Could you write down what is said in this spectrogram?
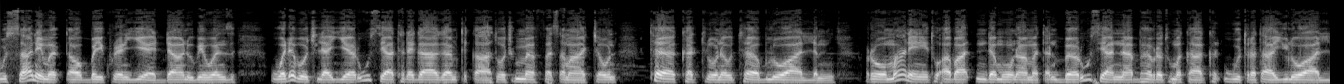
ውሳኔ የመጣው በዩክሬን የዳኑቤ ወንዝ ወደቦች ላይ የሩሲያ ተደጋጋሚ ጥቃቶች መፈጸማቸውን ተከትሎ ነው ተብሏል። ሮማኒያ የኔቶ አባል እንደመሆኗ መጠን በሩሲያና በህብረቱ መካከል ውጥረት አይሏል።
